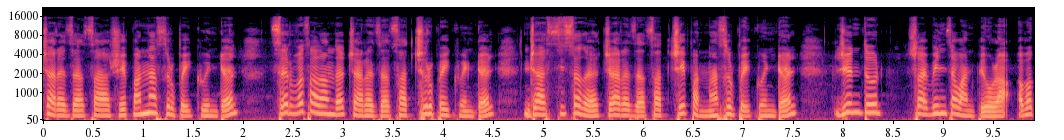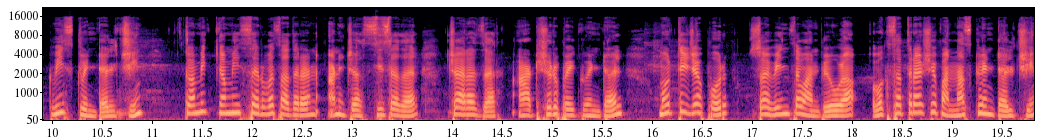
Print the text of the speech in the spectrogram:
चार हजार सहाशे पन्नास रुपये क्विंटल सर्वसाधारण दर चार हजार सातशे रुपये क्विंटल जास्तीचा दर चार हजार सातशे पन्नास रुपये क्विंटल. जिंतूर सोयाबीनचा वाण पिवळा आवक वीस क्विंटलची कमीत कमी सर्वसाधारण आणि जास्तीचा दर चार हजार आठशे रुपये क्विंटल. मूर्तिजापूर सोयाबीनचा वाण पिवळा व सतराशे पन्नास क्विंटलची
